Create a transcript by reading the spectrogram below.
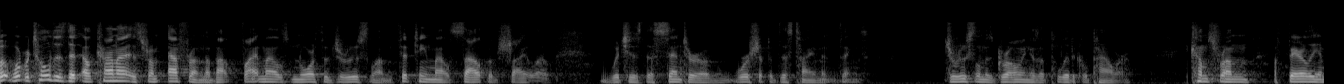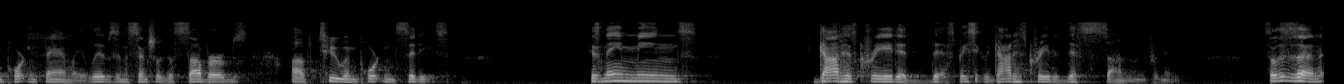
But what we're told is that Elkanah is from Ephraim, about five miles north of Jerusalem, 15 miles south of Shiloh, which is the center of worship at this time and things. Jerusalem is growing as a political power. He comes from a fairly important family, lives in essentially the suburbs of two important cities. His name means God has created this. Basically, God has created this son for me. So this is a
